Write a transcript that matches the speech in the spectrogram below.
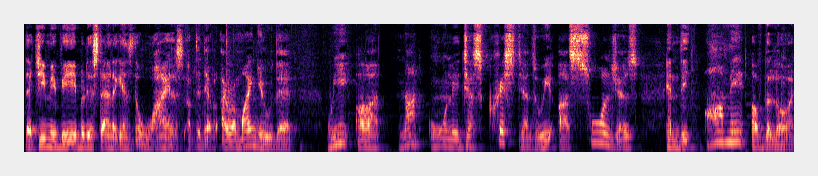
that ye may be able to stand against the wiles of the devil. I remind you that we are not only just Christians, we are soldiers in the army of the Lord.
